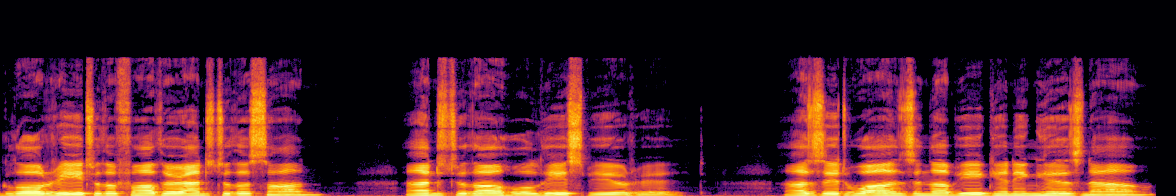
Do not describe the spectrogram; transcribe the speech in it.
Glory to the Father and to the Son and to the Holy Spirit, as it was in the beginning is now,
